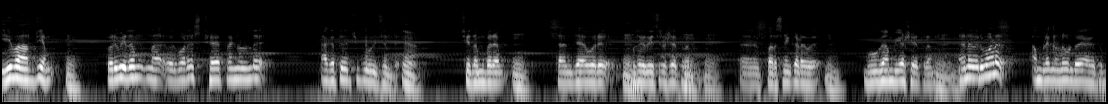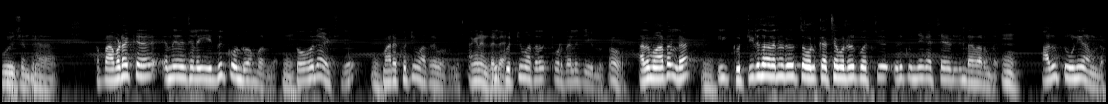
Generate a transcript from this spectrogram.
ഈ വാദ്യം ഒരുവിധം ഒരുപാട് ക്ഷേത്രങ്ങളുടെ അകത്ത് വെച്ച് പൂജിച്ചിട്ടുണ്ട്. ചിദംബരം തഞ്ചാവൂർ ബൃഹദീശ്വര ക്ഷേത്രം പറശ്ശിനിക്കടവ് മൂകാംബിക ക്ഷേത്രം. അങ്ങനെ ഒരുപാട് അമ്പലങ്ങളിൽ കൊണ്ടുപോയി അകത്ത് പൂജിച്ചിട്ടുണ്ട്. അപ്പൊ അവിടെയൊക്കെ എന്ന് വെച്ചാൽ ഇത് കൊണ്ടുപോകാൻ പാടില്ല. തോലഴിച്ചിട്ട് മരക്കുറ്റി മാത്രമേ പാടുള്ളൂ. അങ്ങനെ കുറ്റി മാത്രമേ കൊടുത്താലേ ചെയ്യുള്ളൂ. അത് മാത്രമല്ല ഈ കുറ്റിയിൽ സാധാരണ ഒരു തോൽ കച്ച പോലെ ഒരു കൊച്ച് ഒരു കുഞ്ഞു കച്ച ഉണ്ടാവാറുണ്ട്. അത് തുണിയാണല്ലോ.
